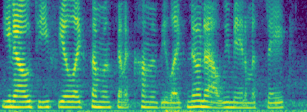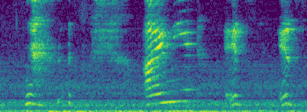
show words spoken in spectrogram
You know, do you feel like someone's gonna come and be like, "No, no, we made a mistake"? I mean, it's it's.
